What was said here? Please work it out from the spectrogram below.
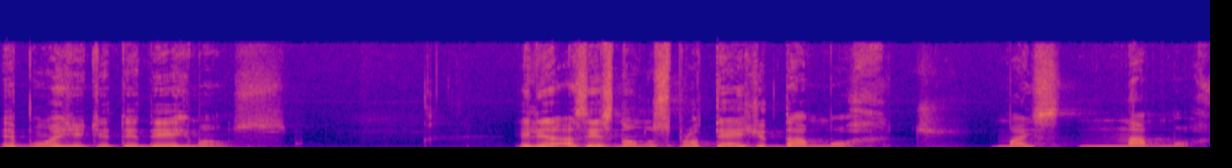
é bom a gente entender, irmãos, ele às vezes não nos protege da morte mas na morte.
